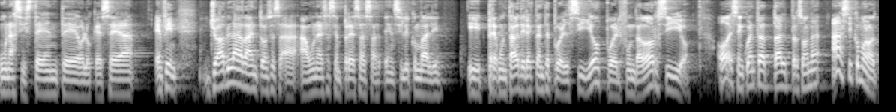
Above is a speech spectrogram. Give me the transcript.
un asistente o lo que sea. En fin, yo hablaba entonces a, una de esas empresas en Silicon Valley y preguntaba directamente por el CEO, por el fundador CEO. Oh, ¿se encuentra tal persona? Ah, sí, como no.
